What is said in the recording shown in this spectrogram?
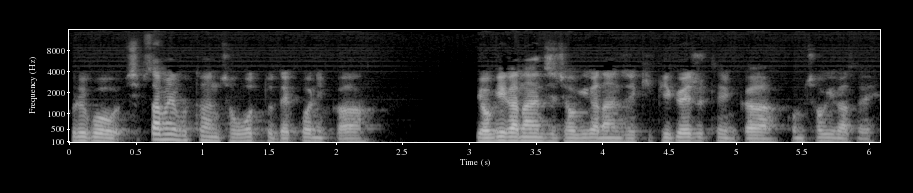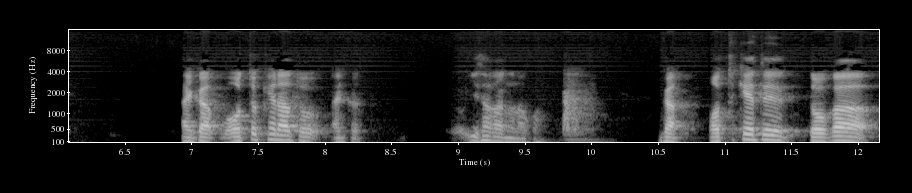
그리고 13일부터는 저것도 내 거니까 여기가 나은지 저기가 나은지 기- 비교해 줄 테니까 그럼 저기 가서 해. 아니, 그러니까 뭐 어떻게라도 아니 그러니까 이사 가는 학원. 그러니까 어떻게든 너가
